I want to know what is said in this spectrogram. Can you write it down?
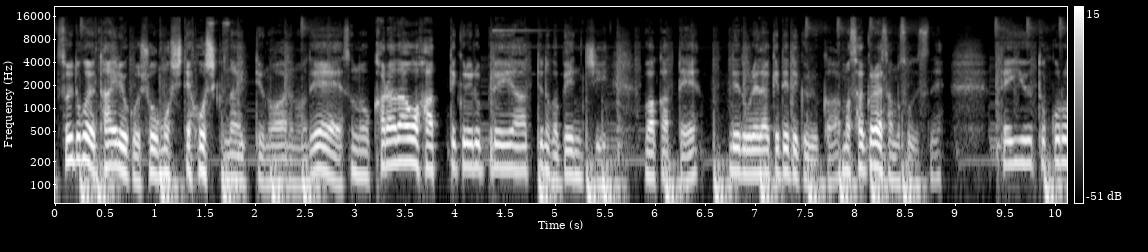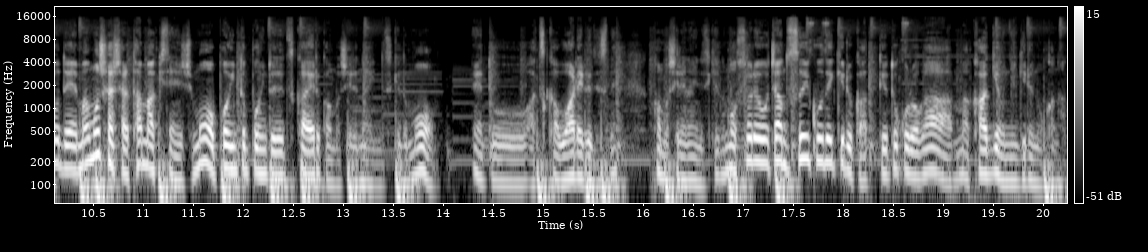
そういうところで体力を消耗してほしくないっていうのはあるので、その体を張ってくれるプレイヤーっていうのがベンチ、若手でどれだけ出てくるか、まあ桜井さんもそうですね。っていうところで、まあもしかしたら玉木選手もポイントポイントで使えるかもしれないんですけども、えーと、扱われるですね。かもしれないんですけどもそれをちゃんと遂行できるかっていうところが、まあ、鍵を握るのかな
